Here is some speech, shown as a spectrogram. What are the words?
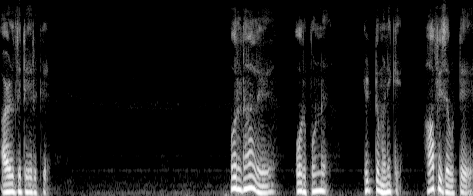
அழுதுகிட்டே இருக்கு. ஒரு நாள் ஒரு பொண்ணு எட்டு மணிக்கு ஆஃபீஸை விட்டு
